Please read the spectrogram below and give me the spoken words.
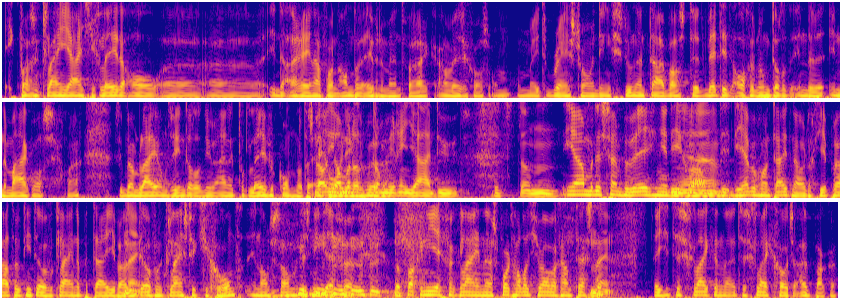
Ik was een klein jaartje geleden al eh, eh, in de arena voor een ander evenement... waar ik aanwezig was om, om mee te brainstormen en dingetjes te doen. En daar was dit, werd dit al genoemd dat het in de, in de maak was, zeg maar. Dus ik ben blij om te zien dat het nu eindelijk tot leven komt. Dat het is wel jammer dat dingen het dan weer een jaar duurt. Dat is dan... Ja, maar dit zijn bewegingen die, Ja. gewoon, die, die hebben gewoon tijd nodig. Je praat ook niet over kleine partijen. Je praat Nee. niet over een klein stukje grond in Amsterdam. Het is niet even... We pakken niet even een klein eh, sporthalletje waar we gaan testen. Nee. Weet je, het is gelijk, een, het is gelijk groots uitpakken.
